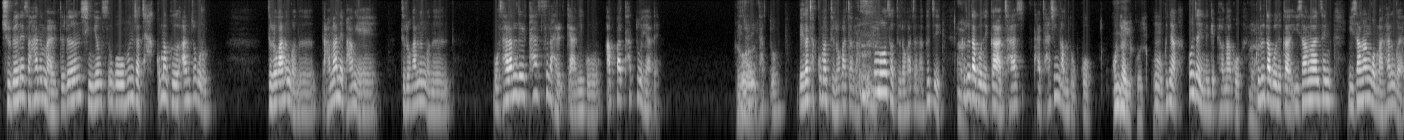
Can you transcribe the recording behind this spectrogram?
주변에서 하는 말들은 신경 쓰고 혼자 자꾸만 그 안쪽으로 들어가는 거는 나만의 방에 들어가는 거는 뭐 사람들 탓을 할 게 아니고 아빠 탓도 해야 돼. 그걸 이준님 탓도. 내가 자꾸만 들어가잖아. 숨어서 들어가잖아. 그지? 네. 그러다 보니까 자, 다 자신감도 없고 혼자 있고 싶고. 응, 그냥 혼자 있는 게 편하고 네. 그러다 보니까 이상한 생 이상한 것만 하는 거야.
